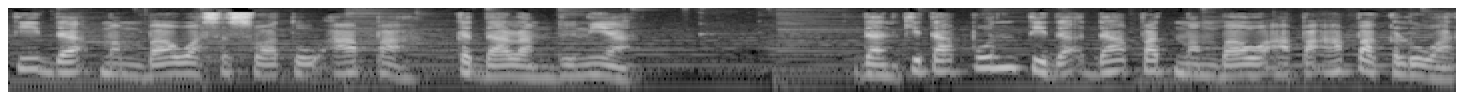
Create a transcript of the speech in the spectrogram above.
tidak membawa sesuatu apa ke dalam dunia dan kita pun tidak dapat membawa apa-apa keluar.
